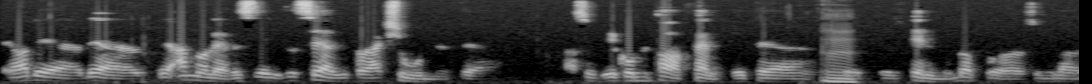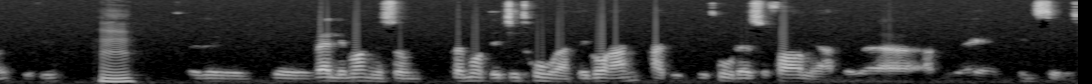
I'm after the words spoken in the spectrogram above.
Ja, det är, det är, det är annorlunda. Det ser vi på reaktionen. Det, alltså i kommentarfältet till, Mm. till filmen då på, som vi la upp. i fjol. Mm. Det, det är väldigt många som på en måte inte tror att det går an. Att de, de tror det är så farligt att det är, att det är helt hinsides.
